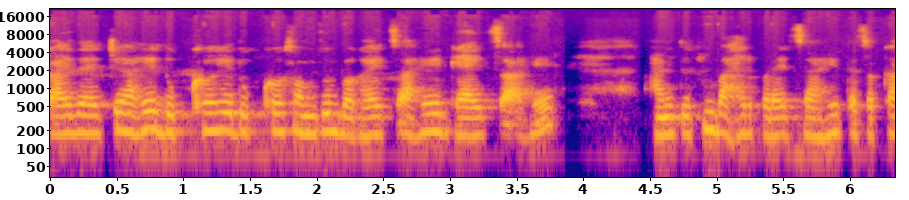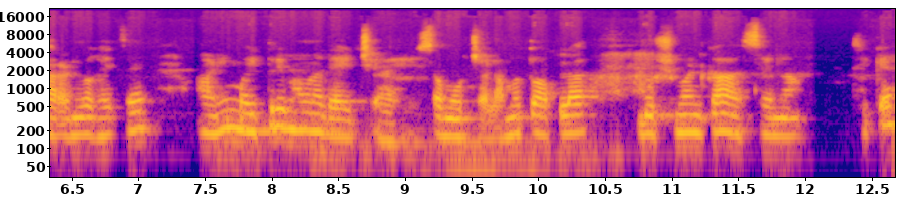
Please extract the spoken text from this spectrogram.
काय द्यायचे आहे? दुःख हे दुःख समजून बघायचं आहे घ्यायचं आहे आणि तिथून बाहेर पडायचं आहे त्याचं कारण बघायचं आहे आणि मैत्री भावना द्यायची आहे समोरच्याला. मग तो आपला दुश्मन का असे ना ठीक आहे?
